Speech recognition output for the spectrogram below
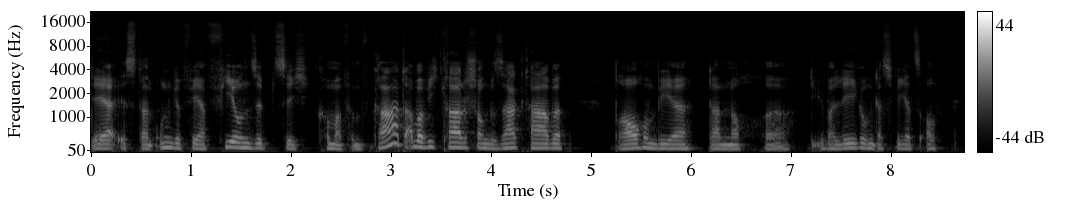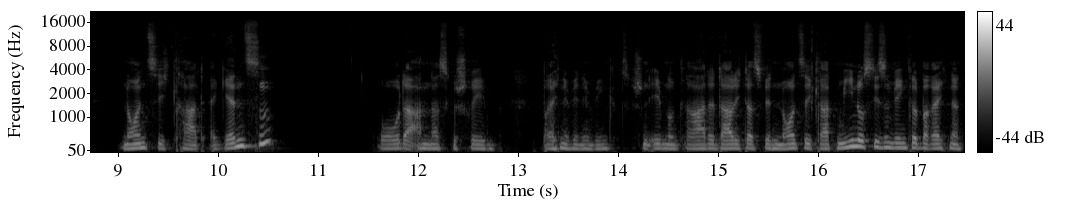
Der ist dann ungefähr 74,5 Grad, aber wie ich gerade schon gesagt habe, brauchen wir dann noch äh, die Überlegung, dass wir jetzt auf 90 Grad ergänzen. Oder anders geschrieben, berechnen wir den Winkel zwischen eben und gerade dadurch, dass wir 90 Grad minus diesen Winkel berechnen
